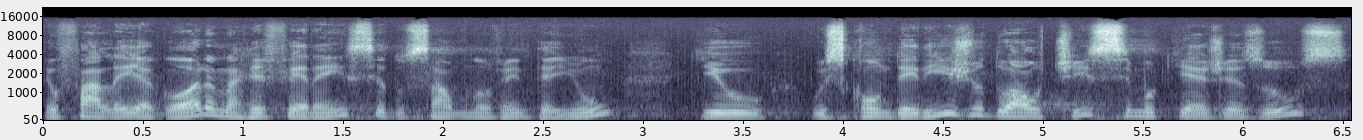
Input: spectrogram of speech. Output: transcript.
Eu falei agora na referência do Salmo 91 que o, o esconderijo do Altíssimo, que é Jesus,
